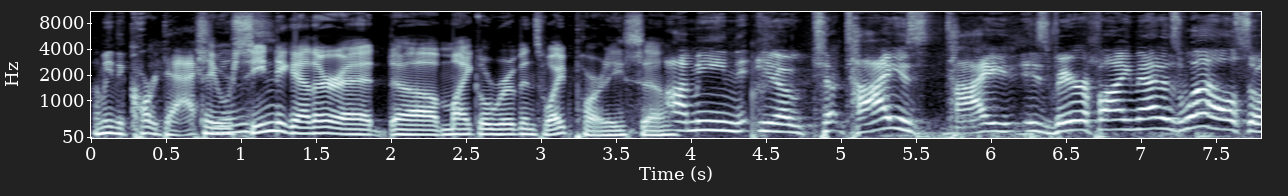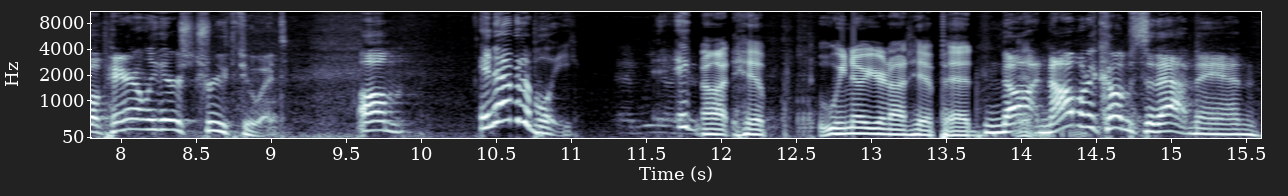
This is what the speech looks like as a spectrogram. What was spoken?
I mean, the Kardashians. They were seen together at uh, Michael Rubin's white party. So I mean, you know, t- Ty is Ty is verifying that as well. So apparently, there's truth to it. Um, inevitably, it, not hip. We know you're not hip, Ed. Not Ed. not when it comes to that, man.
